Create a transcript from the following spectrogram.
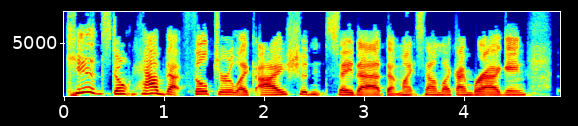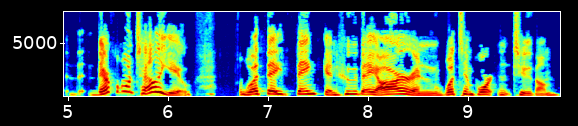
Kids don't have that filter like, I shouldn't say that. That might sound like I'm bragging. They're going to tell you what they think and who they are and what's important to them.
